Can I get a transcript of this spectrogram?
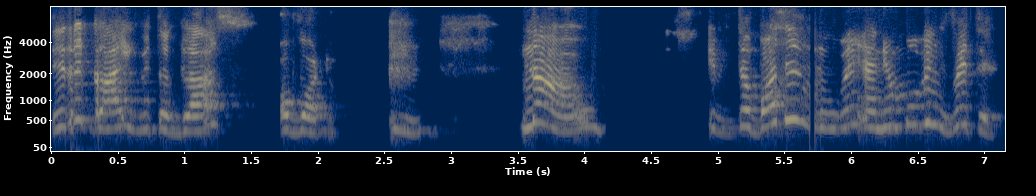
There's a guy with a glass of water. now, if the bus is moving and you're moving with it,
